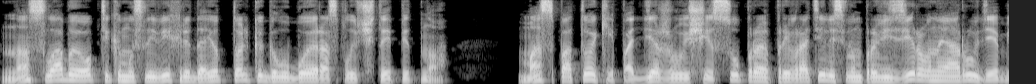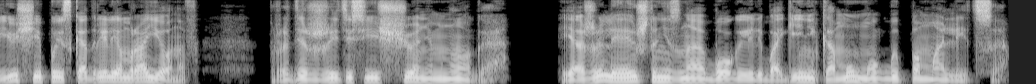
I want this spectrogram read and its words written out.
но слабая оптика мыслевихря дает только голубое расплывчатое пятно. Масс-потоки, поддерживающие Супра, превратились в импровизированные орудия, бьющие по эскадрильям районов. Продержитесь еще немного. Я жалею, что не знаю бога или богини, кому мог бы помолиться.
